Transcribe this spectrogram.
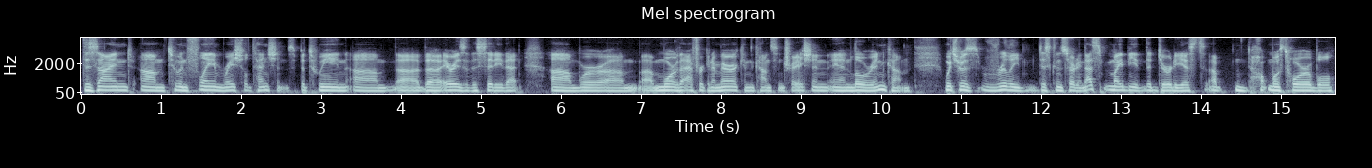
designed um, to inflame racial tensions between um, uh, the areas of the city that um, were um, uh, more of the African American concentration and lower income, which was really disconcerting. That's might be the dirtiest, uh, most horrible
